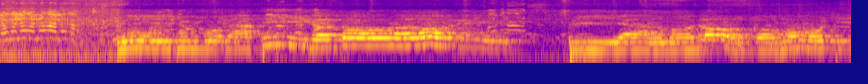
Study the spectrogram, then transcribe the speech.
লগা লগা লগা লগা প্রিয়া মর কহতি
